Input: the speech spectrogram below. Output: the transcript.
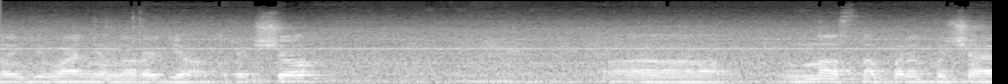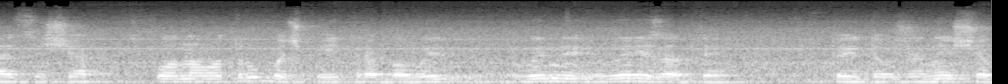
надівання на радіатор. Якщо а, У нас там передбачається ще фонова трубочка, її треба вирізати тої довжини, щоб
